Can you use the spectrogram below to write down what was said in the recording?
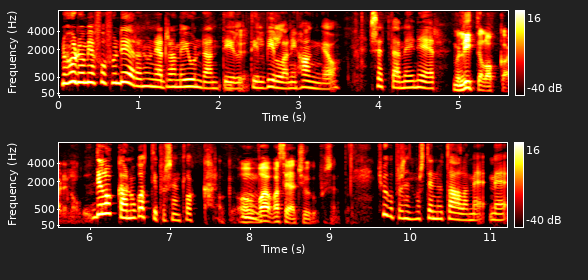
Nu hör du om jag får fundera nu när jag drar mig undan till, Okej. till villan i Hangö och sätter mig ner. Men lite lockar det nog. Det lockar nog 80 procent lockar. Okej. Och vad, vad säger 20 procent? 20 procent måste jag nu tala med, med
